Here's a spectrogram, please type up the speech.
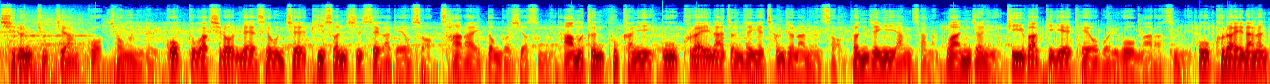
실은 죽지 않고 정은이를 꼭두각시로 내세운 채 비선 실세가 되어서 살아있던 것이었습니다. 아무튼 북한이 우크라이나 전쟁에 참전하면서 전쟁의 양상은 완전히 뒤바뀌게 되어버리고 말았습니다. 우크라이나는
